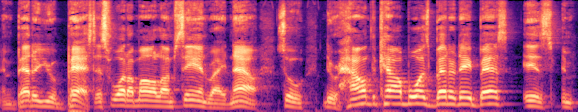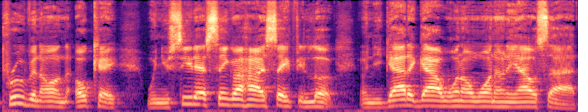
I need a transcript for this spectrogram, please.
And better your best. That's what I'm all I'm saying right now. So the how the Cowboys better their best is improving on okay, when you see that single high safety look, when you got a guy one on one on the outside,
